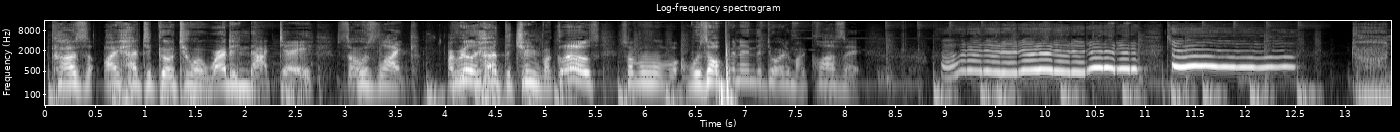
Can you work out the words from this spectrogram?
because I had to go to a wedding that day. So it was like, I really had to change my clothes. So I was opening the door to my closet. Dun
